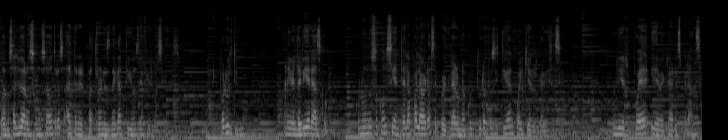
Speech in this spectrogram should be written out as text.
podemos ayudarnos unos a otros a detener patrones negativos de afirmaciones. Por último, a nivel de liderazgo, con un uso consciente de la palabra se puede crear una cultura positiva en cualquier organización. Un líder puede y debe crear esperanza,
